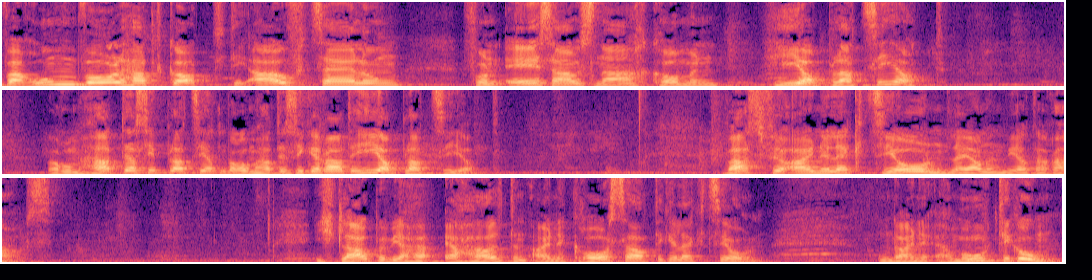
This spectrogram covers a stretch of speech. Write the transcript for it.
warum wohl hat Gott die Aufzählung von Esaus Nachkommen hier platziert? Warum hat er sie platziert und warum hat er sie gerade hier platziert? Was für eine Lektion lernen wir daraus? Ich glaube, wir erhalten eine großartige Lektion und eine Ermutigung.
